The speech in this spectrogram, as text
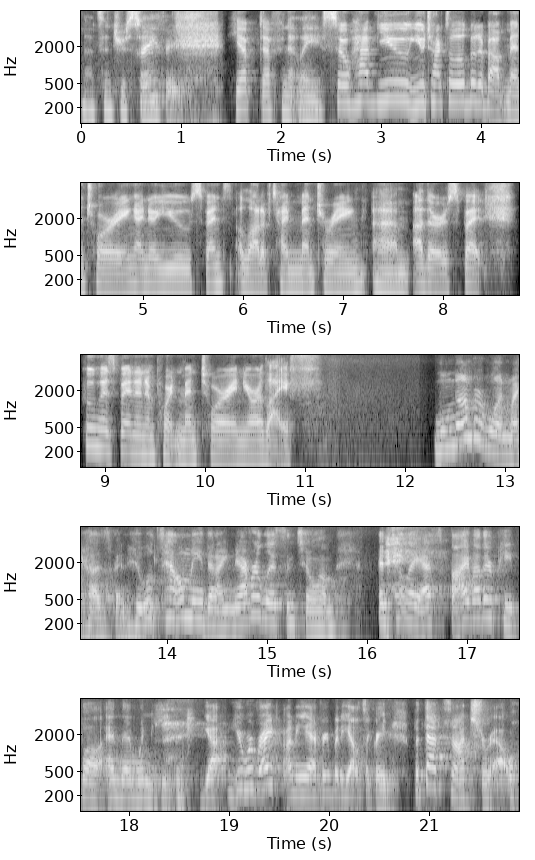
That's interesting. Crazy. Yep, definitely. So, have you you talked a little bit about mentoring? I know you spent a lot of time mentoring um, others, but who has been an important mentor in your life? Well, number one, my husband, who will tell me that I never listened to him until I asked five other people. And then when he, yeah, you were right, honey, everybody else agreed. But that's not true.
